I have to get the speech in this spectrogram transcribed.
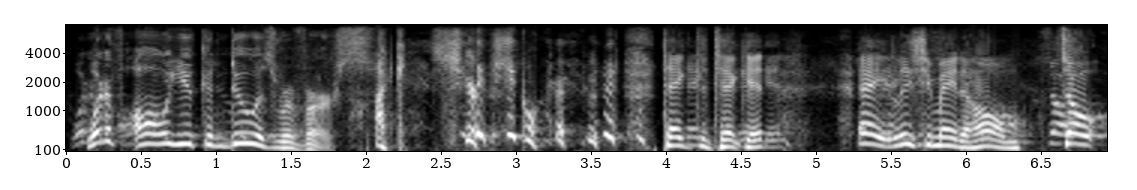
What if all you can do is reverse? I guess you're screwed. Take the ticket. Hey, at least you made it home. So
